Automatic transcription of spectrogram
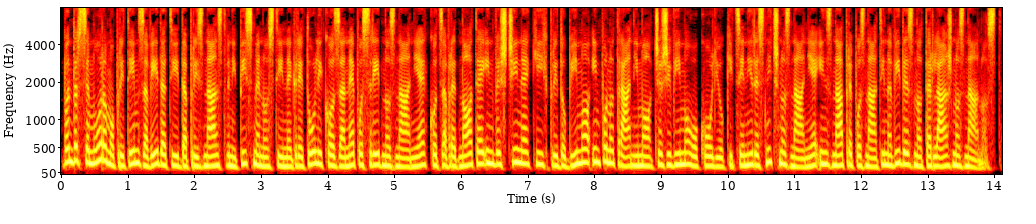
vendar se moramo pri tem zavedati, da pri znanstveni pismenosti ne gre toliko za neposredno znanje, kot za vrednote in veščine, ki jih pridobimo in ponotranimo, če živimo v okolju, ki ceni resnično znanje in zna prepoznati navidezno ter lažno znanost.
